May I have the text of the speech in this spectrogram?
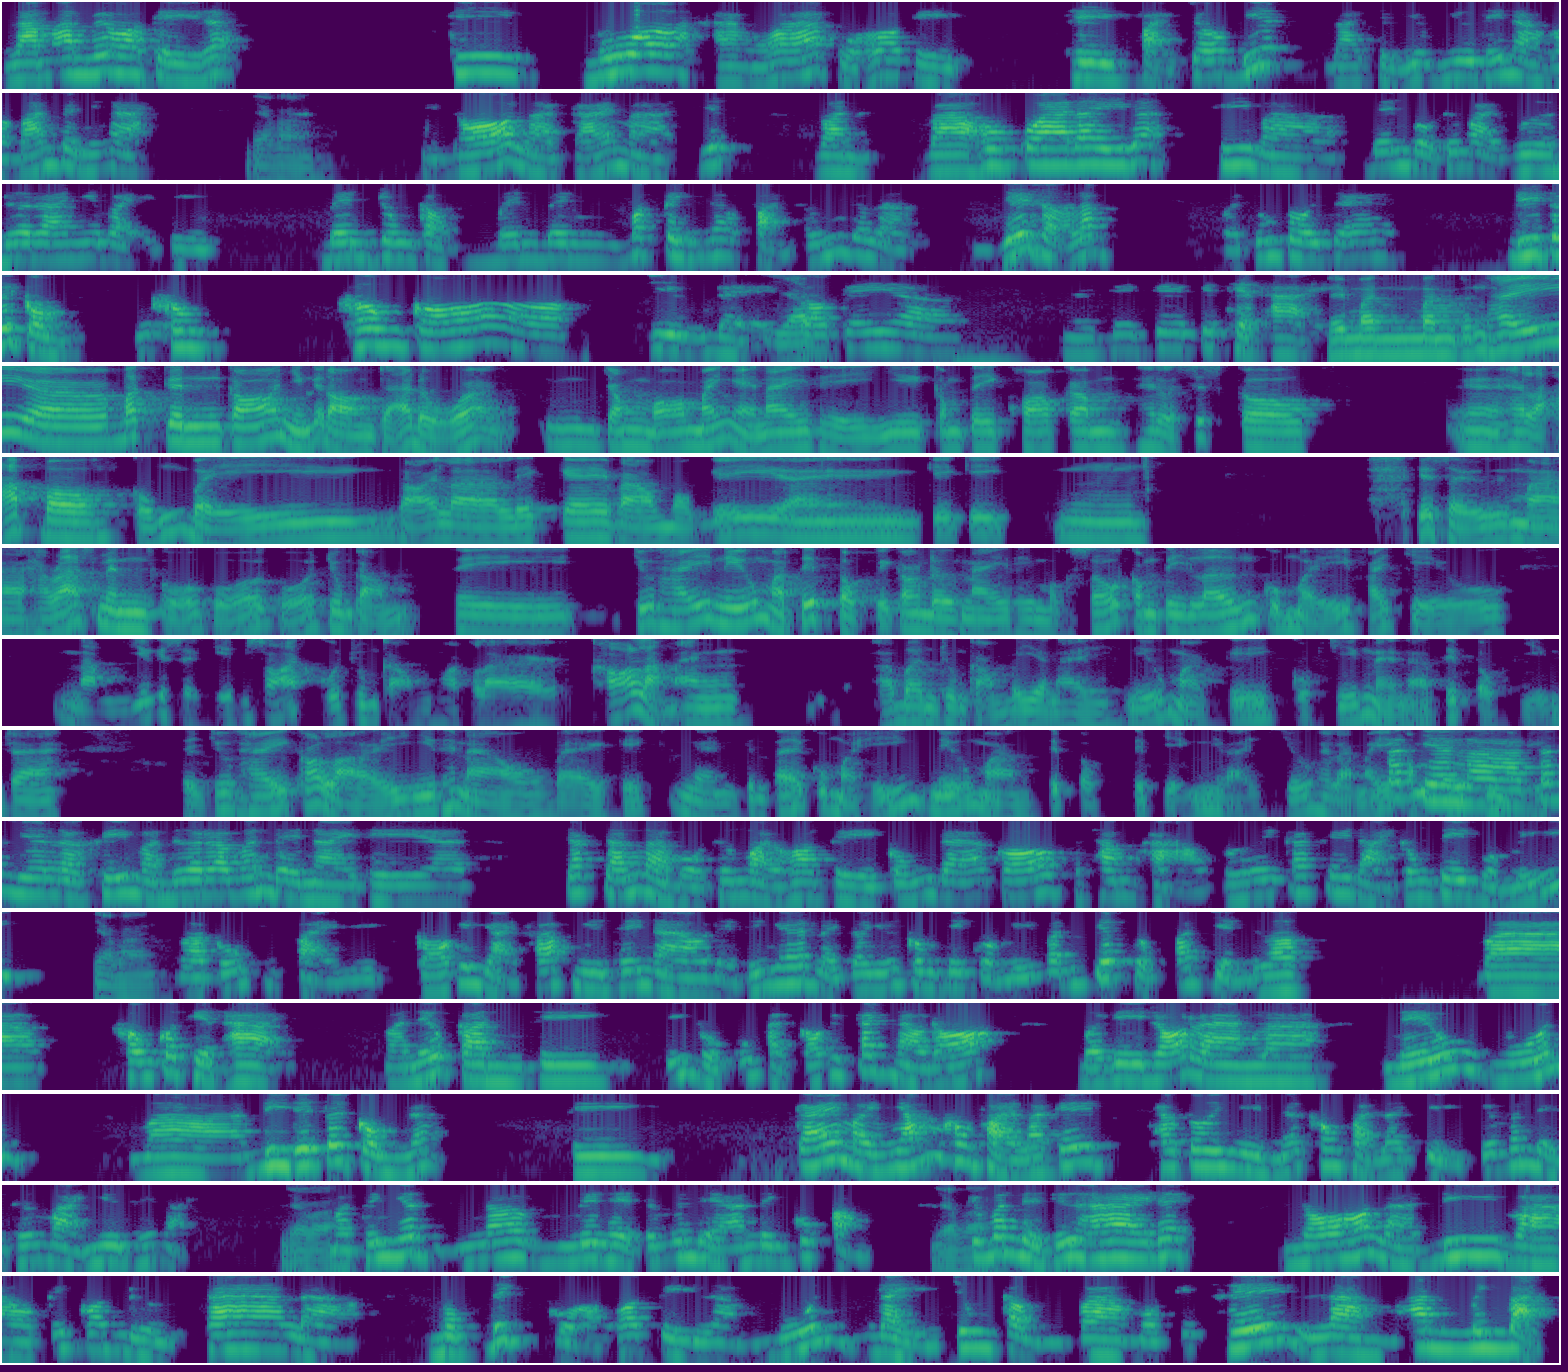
làm ăn với Hoa Kỳ đó khi mua hàng hóa của Hoa Kỳ thì phải cho biết là sử dụng như thế nào và bán cho những ai. Dạ vâng. Thì đó là cái mà siết và và hôm qua đây đó khi mà bên bộ thương mại vừa đưa ra như vậy thì bên trung cộng bên bên bắc kinh nó phản ứng đó là dễ sợ lắm và chúng tôi sẽ đi tới cùng không không có chịu để Dạ. cho cái ờ, cái cái cái thiệt hại thì mình mình cũng thấy ờ, Bắc Kinh có những cái đòn trả đũa trong mấy ngày nay thì như công ty Qualcomm hay là Cisco Ờ, hay là Apple cũng bị, gọi là, liệt kê vào một cái ờ, cái cái cái sự mà harassment của của của Trung Cộng. Thì chú thấy nếu mà tiếp tục cái con đường này thì một số công ty lớn của Mỹ phải chịu nằm dưới cái sự kiểm soát của Trung Cộng hoặc là khó làm ăn ở bên Trung Cộng bây giờ này nếu mà cái cuộc chiến này nó tiếp tục diễn ra thì chú thấy có lợi như thế nào về cái nền kinh tế của Mỹ nếu mà tiếp tục tiếp diễn như vậy chú hay là mấy tất nhiên là tất nhiên là khi mà đưa ra vấn đề này thì ờ, chắc chắn là bộ thương mại Hoa Kỳ cũng đã có tham khảo với các cái đại công ty của Mỹ. Dạ vâng. Và cũng phải có cái giải pháp như thế nào để thứ nhất là cho những công ty của Mỹ vẫn tiếp tục phát triển được và không có thiệt hại. Và nếu cần thì chính phủ cũng phải có cái cách nào đó bởi vì rõ ràng là nếu muốn mà đi đến tới cùng đó thì cái mà nhắm không phải là cái theo tôi nhìn nó không phải là chỉ cái vấn đề thương mại như thế này. Dạ vâng. Mà thứ nhất nó liên hệ tới vấn đề an ninh quốc phòng. Dạ cái vâng. vấn đề thứ hai đấy nó là đi vào cái con đường xa là mục đích của Hoa Kỳ là muốn đẩy Trung Cộng vào một cái thế làm ăn minh bạch.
